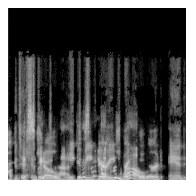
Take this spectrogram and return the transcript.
competition show. He could be very pretty well. straightforward, and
